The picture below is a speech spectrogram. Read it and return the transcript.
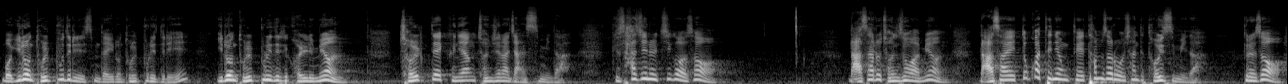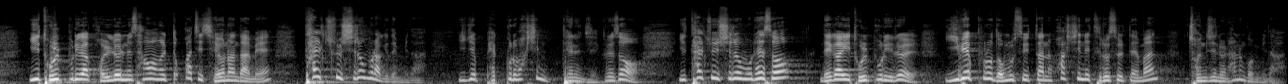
뭐 이런 돌뿌리들이 있습니다. 이런 돌뿌리들이 이런 돌뿌리들이 걸리면 절대 그냥 전진하지 않습니다. 그 사진을 찍어서 나사로 전송하면 나사의 똑같은 형태의 탐사 로봇이 한 대 더 있습니다. 그래서 이 돌뿌리가 걸려 있는 상황을 똑같이 재현한 다음에 탈출 실험을 하게 됩니다. 이게 100% 확신되는지. 그래서 이 탈출 실험을 해서 내가 이 돌뿌리를 200% 넘을 수 있다는 확신이 들었을 때만 전진을 하는 겁니다.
